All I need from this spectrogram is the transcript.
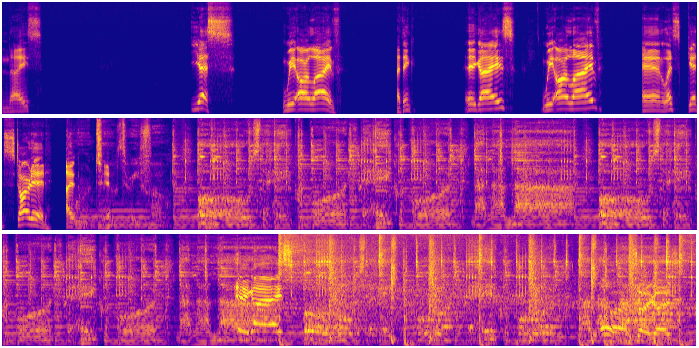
Nice. Yes. We are live. I think. Hey guys, we are live and let's get started. I One, two, Yeah. three, four. Oh, sorry guys.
